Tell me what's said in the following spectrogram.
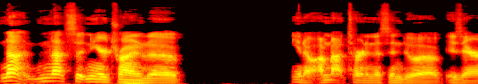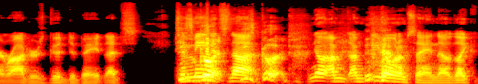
Not not sitting here trying to, you know, I'm not turning this into a is Aaron Rodgers good debate. That's to He's me good. that's not. He's good. No, I'm, I'm. You know what I'm saying though. Like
